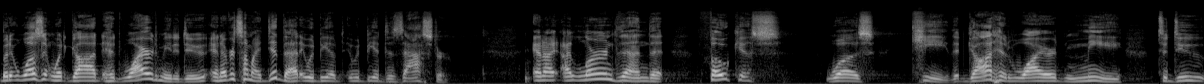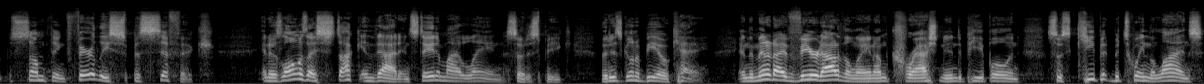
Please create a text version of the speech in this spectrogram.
but it wasn't what god had wired me to do and every time i did that it would be a, it would be a disaster. And I, I learned then that focus was key that god had wired me to do something fairly specific and as long as I stuck in that and stayed in my lane, so to speak, that is going to be okay. And the minute I veered out of the lane, I'm crashing into people. And so keep it between the lines.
